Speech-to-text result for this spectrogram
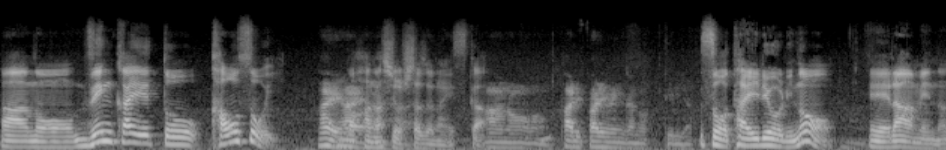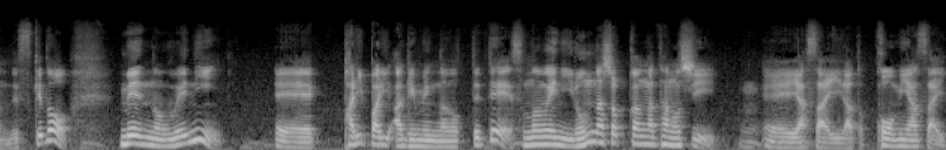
あの前回えっと顔ソイの話をしたじゃないですか。あのパリパリ麺が乗ってるやつ。そうタイ料理の、えーラーメンなんですけど麺の上に、えーパリパリ揚げ麺が乗っててその上にいろんな食感が楽しい、うんえー野菜だと香味野菜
